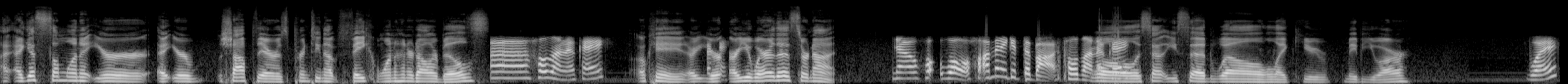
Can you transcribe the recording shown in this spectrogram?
I, I guess someone at your at your shop there is printing up fake one hundred dollar bills? Uh, hold on, okay? Okay, are you Okay. are you aware of this or not? No, well, I'm gonna get the boss. Hold on, well, okay? sound, you said well, like you maybe you are. What?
